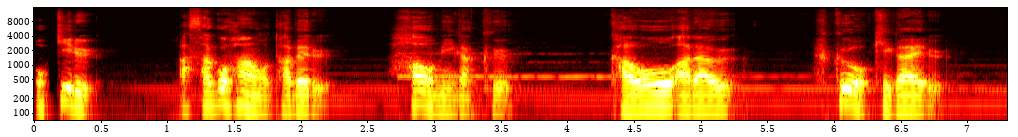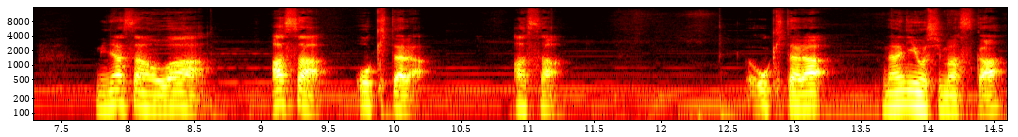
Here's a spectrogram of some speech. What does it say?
起きる、朝ごはんを食べる、歯を磨く、顔を洗う、服を着替える。皆さんは朝起きたら、朝起きたら何をしますか？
